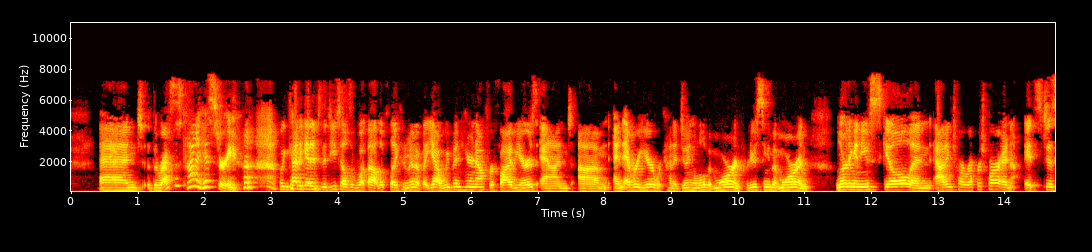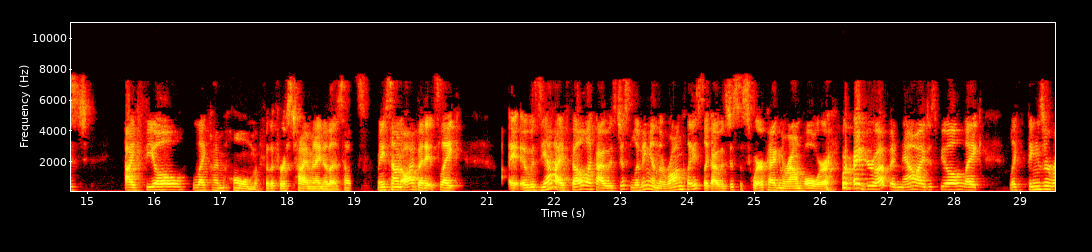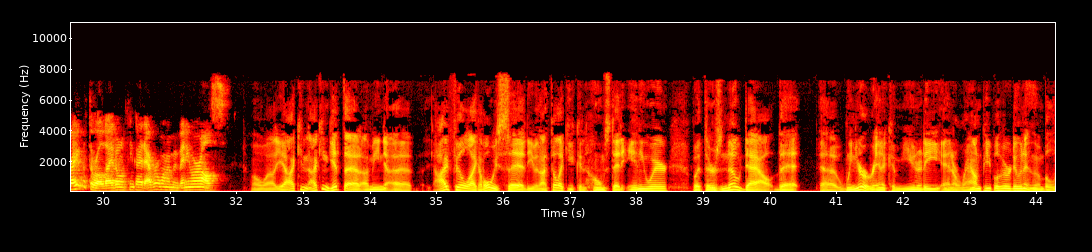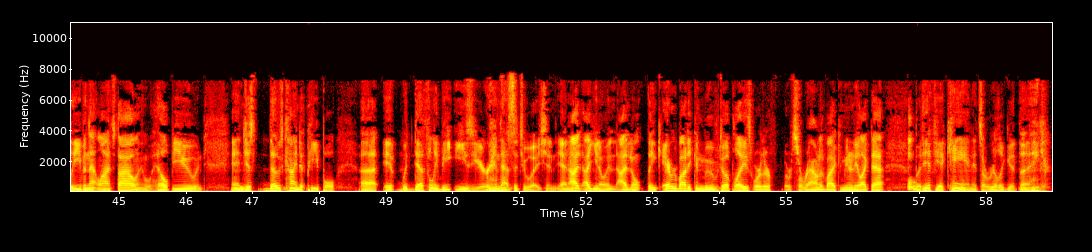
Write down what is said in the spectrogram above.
and the rest is kind of history. we can kind of get into the details of what that looked like in a minute, but yeah, we've been here now for five years, and um, and every year we're kind of doing a little bit more and producing a bit more and learning a new skill and adding to our repertoire, and it's just I feel like I'm home for the first time, and I know that sounds may sound odd, but it's like it was yeah i felt like i was just living in the wrong place. Like i was just a square peg in a round hole where where i grew up. And now i just feel like like things are right with the world. I don't think I'd ever want to move anywhere else. Oh well, yeah, I can I can get that. I mean, uh, I feel like I've always said even I feel like you can homestead anywhere, but there's no doubt that uh, when you're in a community and around people who are doing it, who believe in that lifestyle and who will help you and, and just those kind of people, uh, it would definitely be easier in that situation. And I, I, you know, and I don't think everybody can move to a place where they're surrounded by a community like that. But if you can, it's a really good thing.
